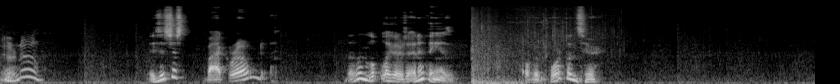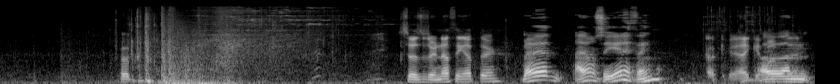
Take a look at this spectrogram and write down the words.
I don't know. Is this just background? Doesn't look like there's anything of importance here. So is there nothing up there? Man, I don't see anything. Okay, I give Other than-.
